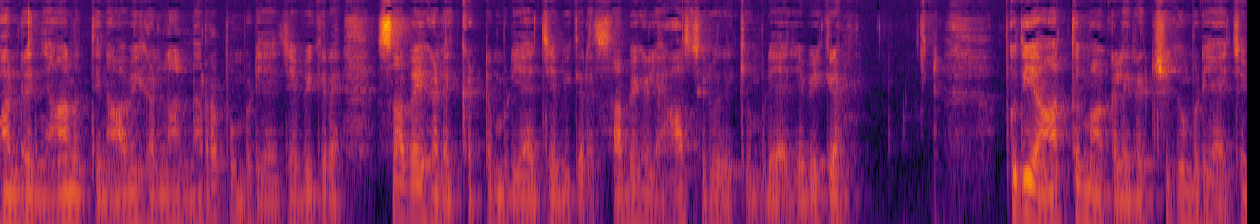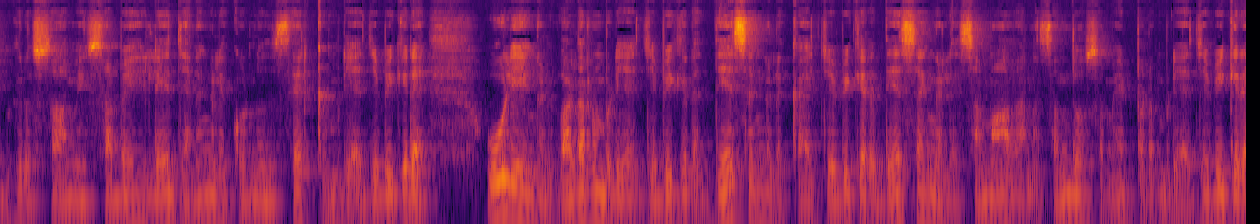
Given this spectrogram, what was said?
அன்றைய ஞானத்தின் ஆவிகள்னால் நிரப்பும்படியாக ஜெபிக்கிறேன் சபைகளை கட்டும்படியாக ஜெபிக்கிற சபைகளை ஆசீர்வதிக்கும்படியாக ஜெபிக்கிறேன். புதிய ஆத்மாக்களை ரட்சிக்கும்படியாக ஜெபிக்கிற சுவாமி சபையிலே ஜனங்களை கொண்டு வந்து சேர்க்க முடியாது ஜெபிக்கிற ஊழியங்கள் வளரும்படியாக ஜெபிக்கிற தேசங்களுக்காக ஜெபிக்கிற தேசங்களில் சமாதான சந்தோஷம் ஏற்பட முடியாது ஜெபிக்கிற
